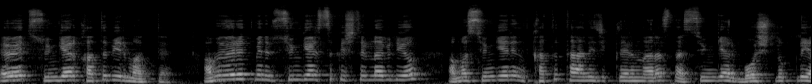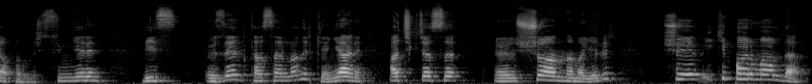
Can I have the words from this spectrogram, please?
Evet sünger katı bir madde. Ama öğretmenim sünger sıkıştırılabiliyor. Ama süngerin katı taneciklerinin arasında sünger boşluklu yapılmış. Süngerin biz özel tasarlanırken yani açıkçası e, şu anlama gelir. Şu iki parmağımda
